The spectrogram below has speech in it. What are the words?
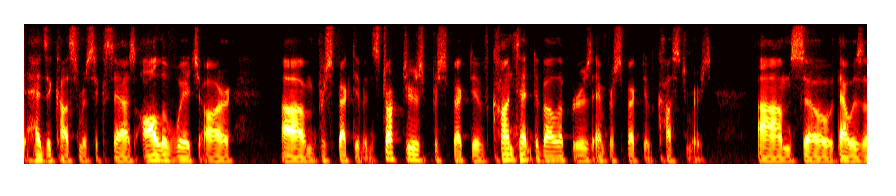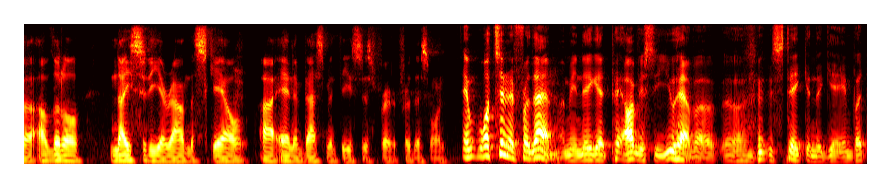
heads of customer success, all of which are um, prospective instructors, prospective content developers, and prospective customers. Um, so that was a, a, little nicety around the scale uh, and investment thesis for, for this one. And what's in it for them? I mean, they get paid, obviously you have a, a, stake in the game, but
